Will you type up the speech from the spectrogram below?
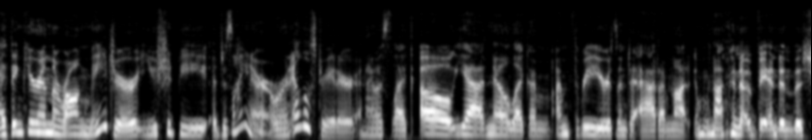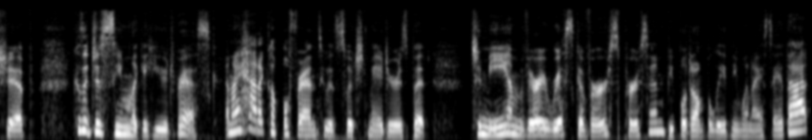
I think you're in the wrong major. You should be a designer or an illustrator. And I was like, oh yeah, no, like I'm I'm 3 years into ad. I'm not I'm not going to abandon this ship because it just seemed like a huge risk. And I had a couple friends who had switched majors, but to me, I'm a very risk averse person. People don't believe me when I say that.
